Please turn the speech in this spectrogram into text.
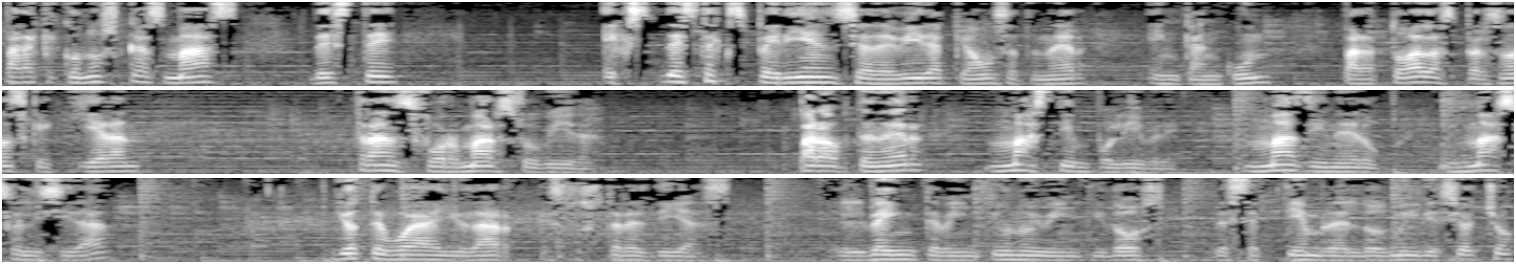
para que conozcas más de, este, de esta experiencia de vida que vamos a tener en Cancún para todas las personas que quieran transformar su vida, para obtener más tiempo libre, más dinero y más felicidad, yo te voy a ayudar estos tres días, el 20, 21 y 22 de septiembre del 2018,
